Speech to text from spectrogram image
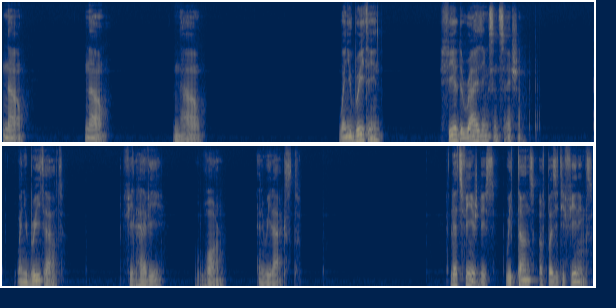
Now, now, now. When you breathe in, feel the rising sensation. When you breathe out, feel heavy, warm, and relaxed. Let's finish this with tons of positive feelings.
